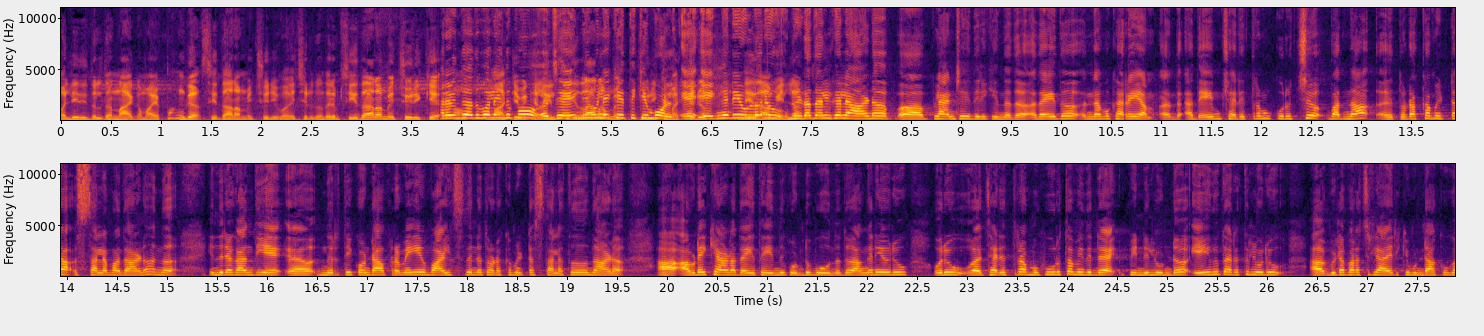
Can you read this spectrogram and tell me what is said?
വലിയ രീതിയിൽ നിർണായകമായ പങ്ക് സീതാറാം യെച്ചൂരി വഹിച്ചിരുന്നു. എന്തായാലും സീതാറാം യെച്ചൂരിക്ക് അതുപോലെ എൻ എത്തിക്കുമ്പോൾ എങ്ങനെയുള്ളൊരു വിട നൽകലാണ് പ്ലാൻ ചെയ്തിരിക്കുന്നത്? അതായത് നമുക്കറിയാം അദ്ദേഹം ചരിത്രം കുറിച്ച് വന്ന തുടക്കമിട്ട സ്ഥലം അതാണ്. അന്ന് ഇന്ദിരാഗാന്ധിയെ നിർത്തിക്കൊണ്ട് ആ പ്രമേയം വായിച്ചതിന് തുടക്കമിട്ട സ്ഥലത്ത് നിന്നാണ് അവിടേക്കാണ് അദ്ദേഹത്തെ ഇന്ന് കൊണ്ടുപോകുന്നത്. അങ്ങനെ ഒരു ഒരു ചരിത്ര മുഹൂർത്തം ഇതിന്റെ പിന്നിലുണ്ട്. ഏത് തരത്തിലൊരു വിടപറച്ചിലായിരിക്കും ഉണ്ടാക്കുക?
